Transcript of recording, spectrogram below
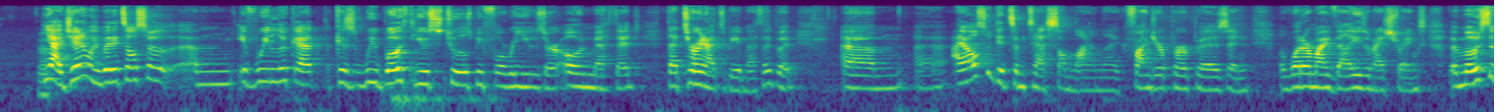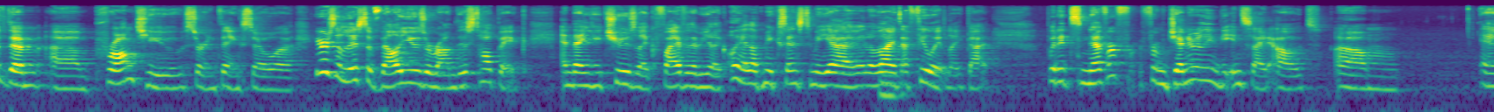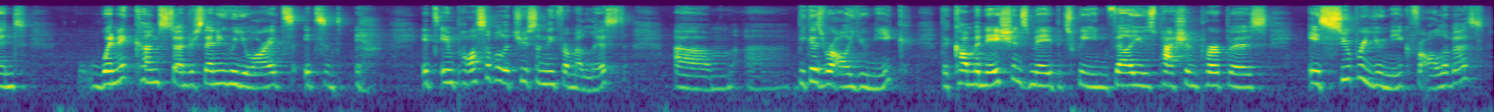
Yeah. yeah, genuine. But it's also um, if we look at because we both used tools before we used our own method that turned out to be a method. But um, uh, I also did some tests online, like find your purpose and what are my values and my strengths. But most of them um, prompt you certain things. So uh, here's a list of values around this topic, and then you choose like five of them. You're like, oh yeah, that makes sense to me. Yeah, it aligns. I feel it like that. But it's never f- from generally the inside out. Um, and when it comes to understanding who you are, it's it's it's impossible to choose something from a list um, uh, because we're all unique. The combinations made between values, passion, purpose is super unique for all of us.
